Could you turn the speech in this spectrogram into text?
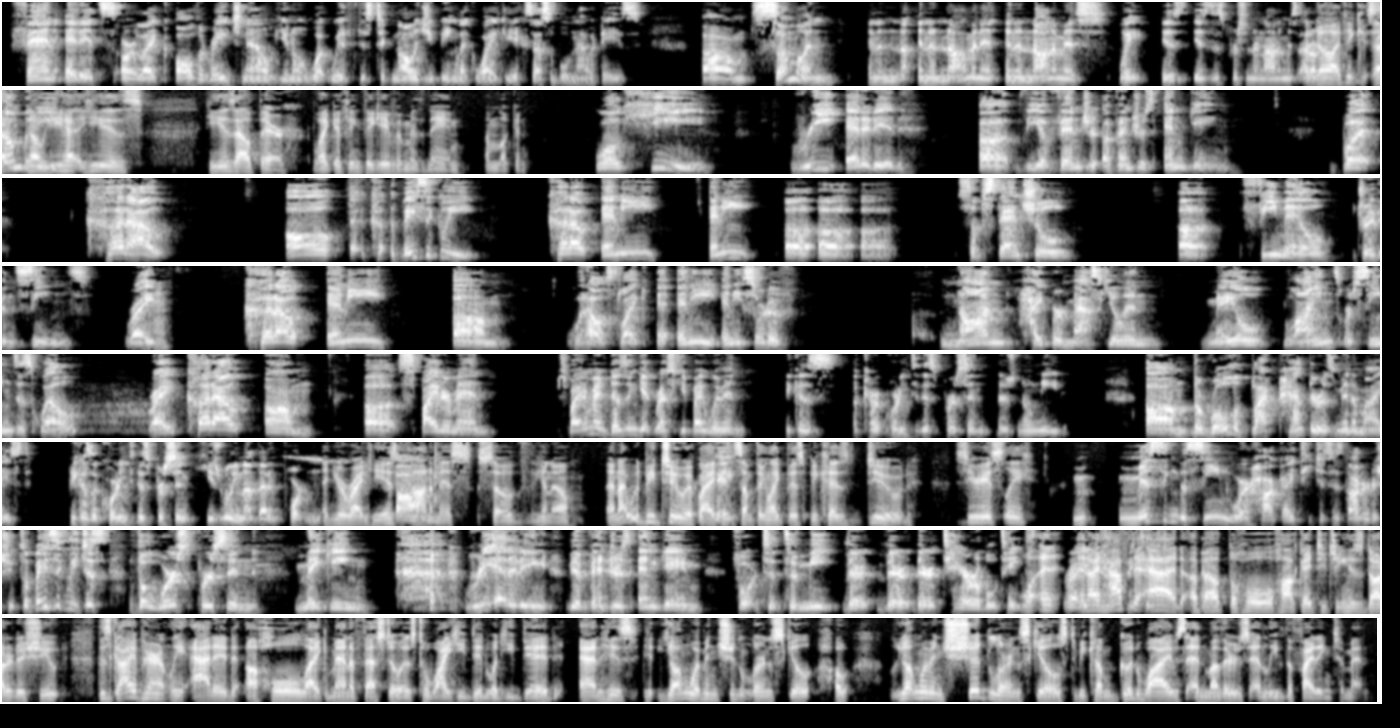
fan edits are like all the rage now, you know, what with this technology being like widely accessible nowadays, um, someone an, an, an anonymous, an anonymous, wait, is, is this person anonymous? I don't know. No, know. I think uh, no. He ha- he is He is out there. Like I think they gave him his name. I'm looking. Well, he re-edited uh, the Avenger Avengers Endgame, but cut out all uh, cu- basically cut out any any uh, uh, uh, substantial uh, female driven scenes, right? Mhm. Cut out any um what else like any any sort of non hyper masculine male lines or scenes as well, right? Cut out um uh Spider-Man. Spider-Man doesn't get rescued by women because according to this person there's no need. Um the role of Black Panther is minimized because according to this person he's really not that important. And you're right. He is Um, anonymous. So you know, and I would be too if I did something like this because, dude, seriously. Missing the scene where Hawkeye teaches his daughter to shoot. So basically, just the worst person making re-editing the Avengers Endgame for to, to meet their their their terrible taste. Well, and, right? and I have to add about the whole Hawkeye teaching his daughter to shoot. This guy apparently added a whole like manifesto as to why he did what he did, and his young women shouldn't learn a skill. Oh, young women should learn skills to become good wives and mothers and leave the fighting to men.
